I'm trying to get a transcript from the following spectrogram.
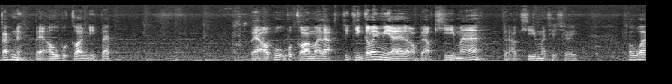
แป๊บหนึ่งไปเอาอุปกรณ์อีกแป๊บ ไปเอาอุปกรณ์มาแล้วจริงๆก็ไม่มีอะไรหรอกไปเอาคีย์มาไปเอาคีย์มาเฉยๆเพราะว่า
